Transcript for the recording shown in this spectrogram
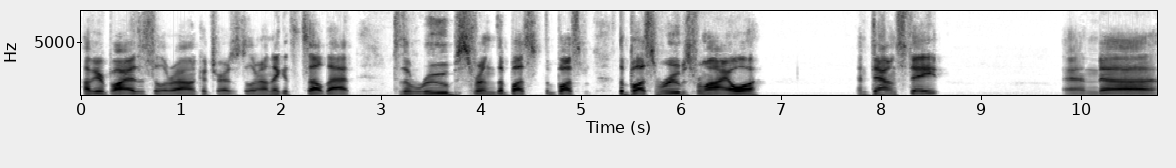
Javier Baez is still around. Contreras is still around. They could sell that to the Rubes from the bus the bus the bus Rubes from Iowa and downstate. And uh,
